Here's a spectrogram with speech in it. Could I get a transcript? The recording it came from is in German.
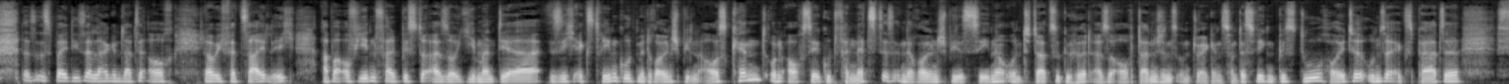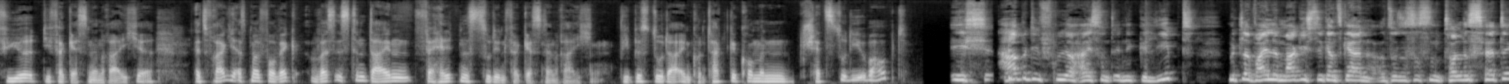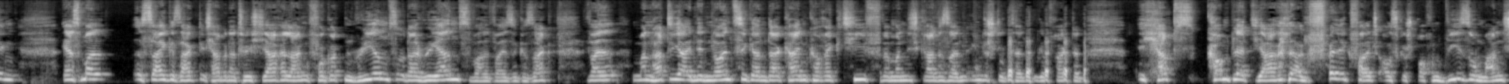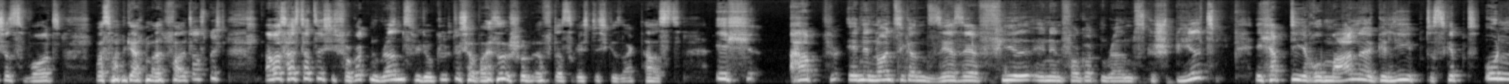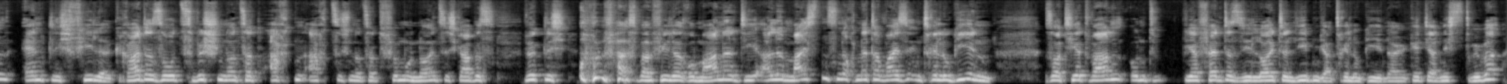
das ist bei dieser langen Latte auch, glaube ich, verzeihlich. Aber auf jeden Fall bist du also jemand, der sich extrem gut mit Rollenspielen auskennt und auch sehr gut vernetzt ist in der Rollenspielszene und dazu gehört also auch Dungeons und Dragons. Und deswegen bist du heute unser Experte für die Vergessenen Reiche. Jetzt frage ich erstmal vorweg, was ist denn dein Verhältnis zu den Vergessenen Reichen? Wie bist du da in Kontakt gekommen? Schätzt du die überhaupt? Ich habe die früher heiß und innig geliebt. Mittlerweile mag ich sie ganz gerne. Also das ist ein tolles Setting. Erstmal, es sei gesagt, ich habe natürlich jahrelang Forgotten Realms oder Realms wahlweise gesagt, weil man hatte ja in den 90ern da kein Korrektiv, wenn man nicht gerade seinen Englischdozenten gefragt hat. Ich habe es komplett jahrelang völlig falsch ausgesprochen, wie so manches Wort, was man gerne mal falsch ausspricht. Aber es heißt tatsächlich Forgotten Realms, wie du glücklicherweise schon öfters richtig gesagt hast. Ich habe in den 90ern sehr, sehr viel in den Forgotten Realms gespielt. Ich habe die Romane geliebt. Es gibt unendlich viele. Gerade so zwischen 1988 und 1995 gab es wirklich unfassbar viele Romane, die alle meistens noch netterweise in Trilogien sortiert waren und wir Fantasy-Leute lieben ja Trilogien, da geht ja nichts drüber.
